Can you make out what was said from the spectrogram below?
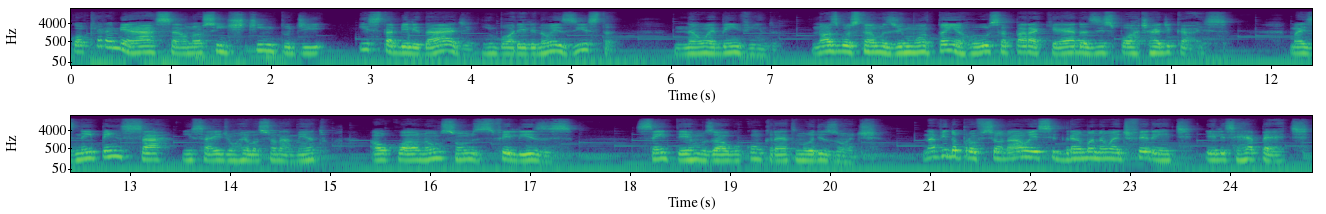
Qualquer ameaça ao nosso instinto de estabilidade, embora ele não exista, não é bem-vindo. Nós gostamos de montanha russa, paraquedas e esportes radicais, mas nem pensar em sair de um relacionamento ao qual não somos felizes sem termos algo concreto no horizonte. Na vida profissional, esse drama não é diferente, ele se repete.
